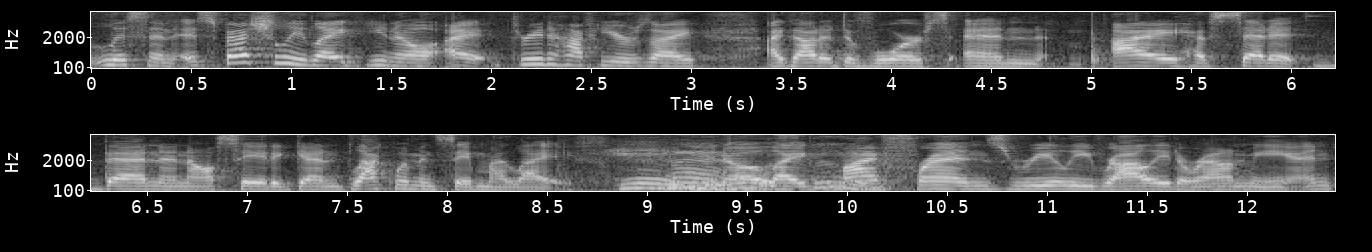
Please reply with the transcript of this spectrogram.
Listen, especially like you know, I three and a half years I I got a divorce, and I have said it then, and I'll say it again. Black women saved my life. you know, like my friends really rallied around me, and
